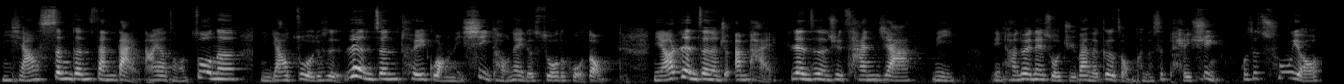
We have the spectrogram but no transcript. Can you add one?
你想要深耕三代，那要怎么做呢？你要做的就是认真推广你系统内的所有的活动，你要认真的去安排，认真的去参加你你团队内所举办的各种可能是培训。或是出游，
